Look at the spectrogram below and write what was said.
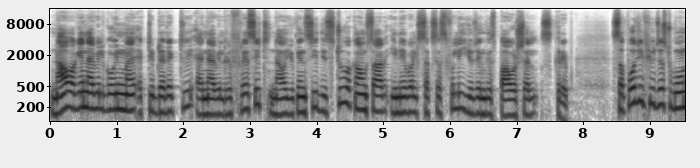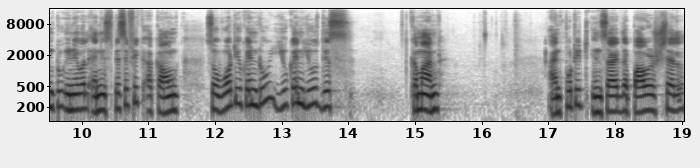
now again I will go in my Active Directory and I will refresh it. Now you can see these two accounts are enabled successfully using this PowerShell script. Suppose if you just want to enable any specific account, so what you can do, you can use this command and put it inside the PowerShell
